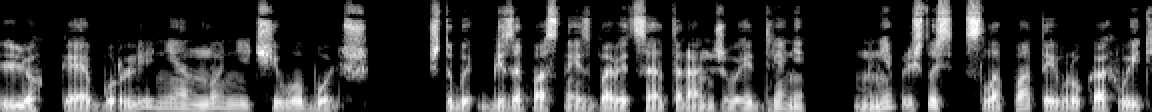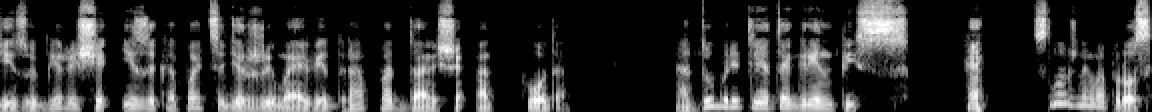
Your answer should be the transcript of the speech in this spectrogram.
легкое бурление, но ничего больше. Чтобы безопасно избавиться от оранжевой дряни, мне пришлось с лопатой в руках выйти из убежища и закопать содержимое ведра подальше от входа. Одобрит ли это Гринпис? Сложный вопрос.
